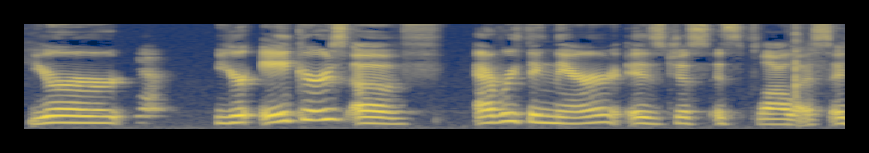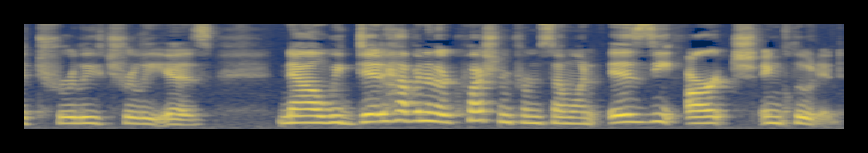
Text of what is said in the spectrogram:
your, your acres of everything there is just, it's flawless. It truly, truly is. Now, we did have another question from someone Is the arch included?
